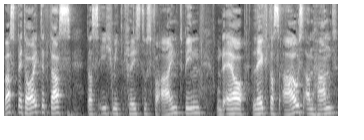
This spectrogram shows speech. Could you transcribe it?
was bedeutet das, dass ich mit Christus vereint bin? Und er legt das aus anhand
